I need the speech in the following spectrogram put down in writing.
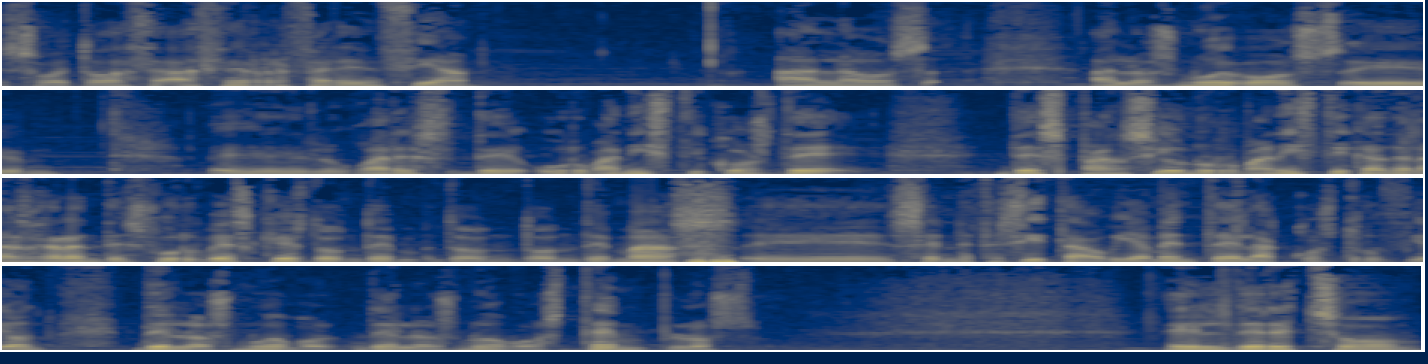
sobre todo hace, referencia a los a los nuevos lugares de urbanísticos de, de, expansión urbanística de las grandes urbes que es donde donde, más se necesita obviamente la construcción de los nuevos de los nuevos templos. El derecho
